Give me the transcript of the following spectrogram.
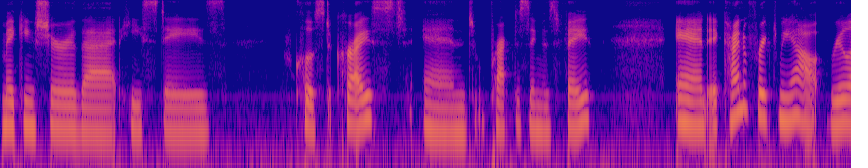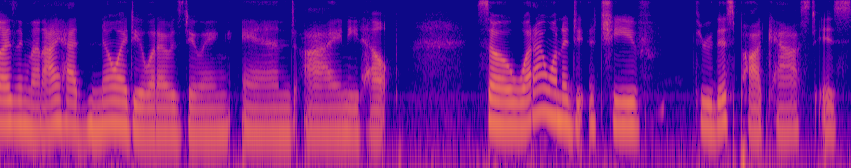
making sure that he stays close to Christ and practicing his faith. And it kind of freaked me out, realizing that I had no idea what I was doing and I need help. So, what I want to achieve through this podcast is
